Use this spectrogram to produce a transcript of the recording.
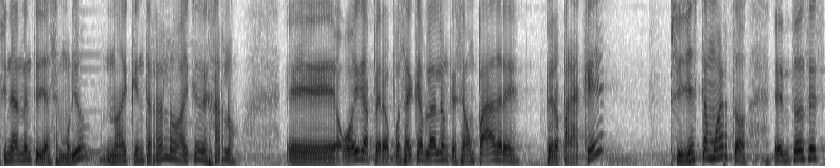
Finalmente ya se murió, no hay que enterrarlo, hay que dejarlo. Eh, oiga, pero pues hay que hablarle aunque sea un padre, pero ¿para qué? Pues si ya está muerto. Entonces,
